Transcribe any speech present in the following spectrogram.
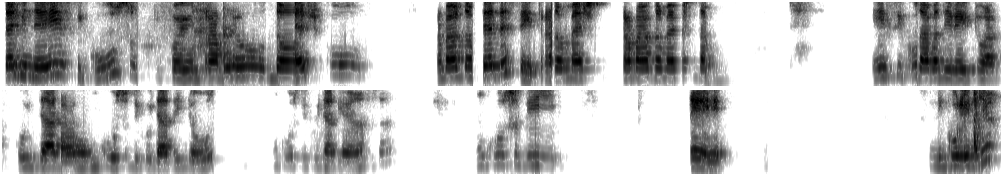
terminei esse curso foi um trabalho doméstico, trabalho do TDC, trabalho doméstico, trabalho doméstico da Esse curso dava direito a cuidar, um curso de cuidado de idoso, um curso de cuidado de criança, um curso de, é, de culinária,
